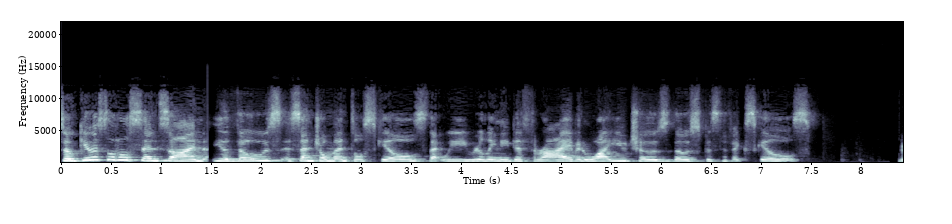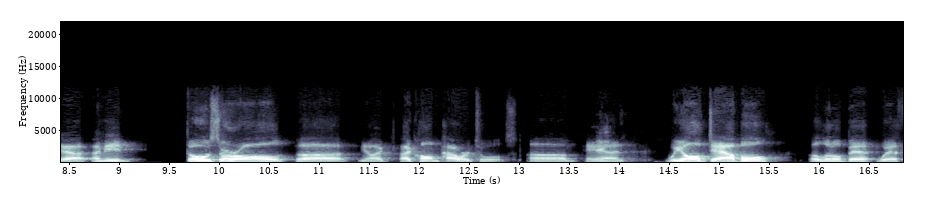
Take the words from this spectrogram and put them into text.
So, give us a little sense on you know, those essential mental skills that we really need to thrive and why you chose those specific skills. Yeah, I mean, those are all, uh, you know, I, I, call them power tools. Um, and right. we all dabble a little bit with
